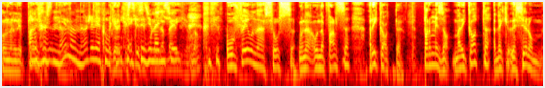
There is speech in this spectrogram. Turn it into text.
On n'enlève pas les pistilles. non, non, non, j'ai bien Parce compris. que les c'est pour abeilles, non On fait une sauce, une, une farce ricotte, parmesan, ma ricotte avec le sérum.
